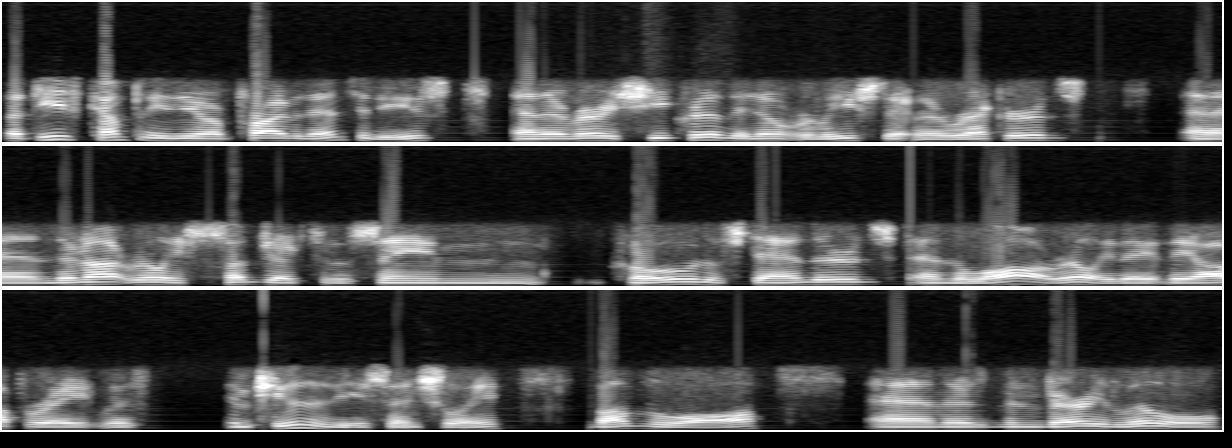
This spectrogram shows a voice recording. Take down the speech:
but these companies you know are private entities and they're very secretive. They don't release their, their records, and they're not really subject to the same code of standards and the law. Really, they they operate with impunity essentially above the law, and there's been very little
